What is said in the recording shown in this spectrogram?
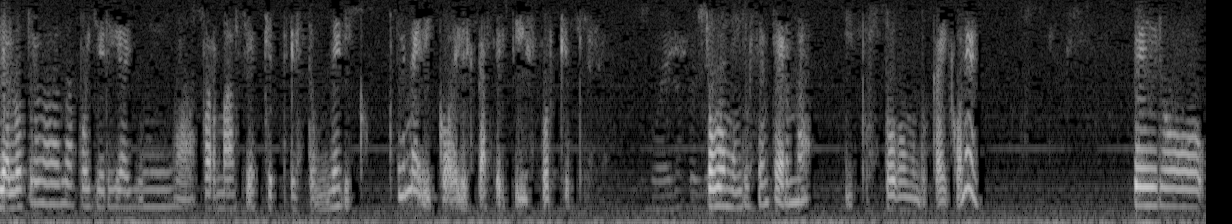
y al otro lado de la pollería hay una farmacia que está un médico. El médico, él está feliz porque pues, todo el mundo se enferma y pues todo el mundo cae con él. Pero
